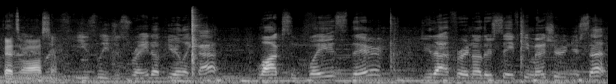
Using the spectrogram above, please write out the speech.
That's awesome. Easily just right up here like that. Locks in place there. Do that for another safety measure and you're set.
